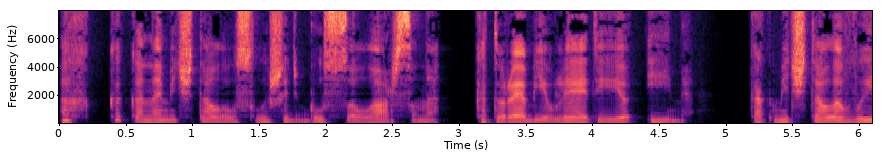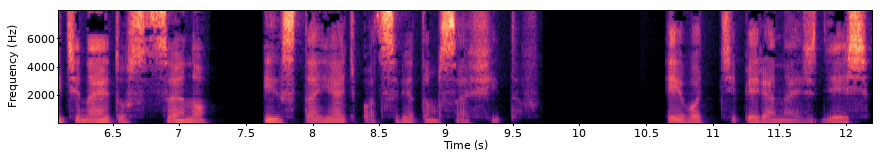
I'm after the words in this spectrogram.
Ах, как она мечтала услышать Бусса Ларсона, который объявляет ее имя, как мечтала выйти на эту сцену и стоять под светом софитов. И вот теперь она здесь,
